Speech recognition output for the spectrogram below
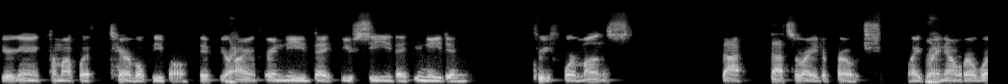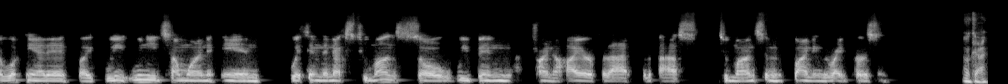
You're going to come up with terrible people. If you're right. hiring for a need that you see that you need in three, four months, that that's the right approach. Like right, right now we're we're looking at it like we we need someone in within the next two months. So we've been trying to hire for that for the past two months and finding the right person. Okay.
